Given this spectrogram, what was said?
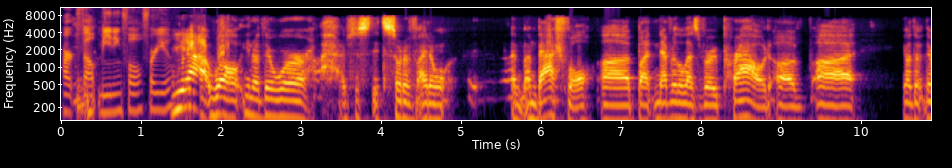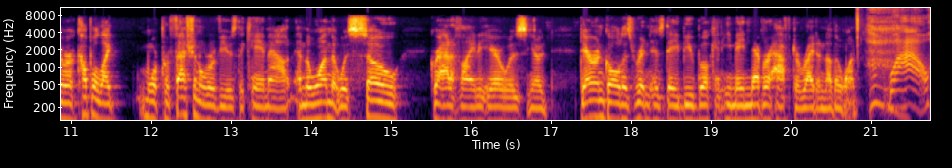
heartfelt, meaningful for you? Yeah, well, you know, there were. I was just. It's sort of. I don't. I'm, I'm bashful, uh, but nevertheless very proud of. Uh, you know, the, there were a couple like more professional reviews that came out, and the one that was so gratifying to hear was, you know, Darren Gold has written his debut book, and he may never have to write another one. wow.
